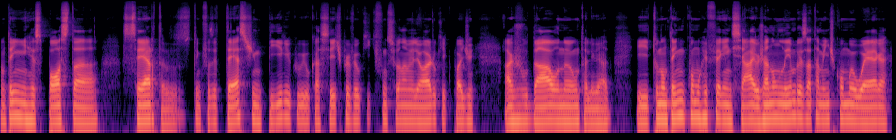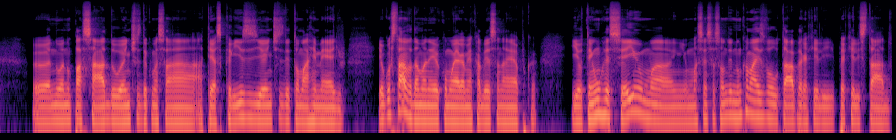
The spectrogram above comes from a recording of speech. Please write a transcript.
não tem resposta certas. Tem que fazer teste empírico e o cacete pra ver o que, que funciona melhor, o que, que pode ajudar ou não, tá ligado? E tu não tem como referenciar, eu já não lembro exatamente como eu era uh, no ano passado, antes de começar a ter as crises e antes de tomar remédio. Eu gostava da maneira como era a minha cabeça na época. E eu tenho um receio uma, uma sensação de nunca mais voltar para aquele, aquele estado.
